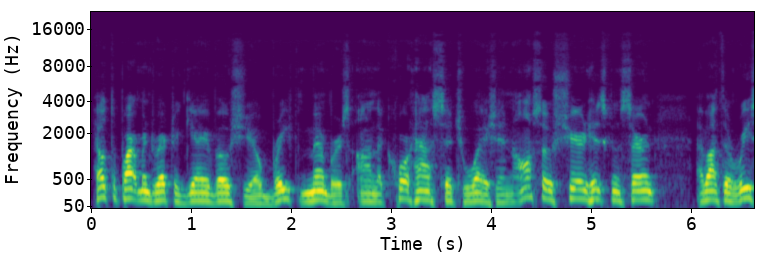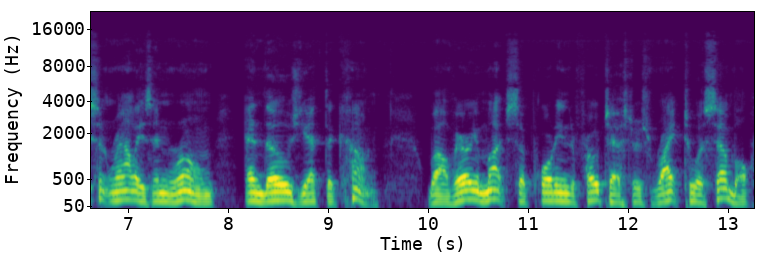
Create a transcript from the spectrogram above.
Health Department Director Gary Voccio briefed members on the courthouse situation and also shared his concern about the recent rallies in Rome and those yet to come. While very much supporting the protesters' right to assemble,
